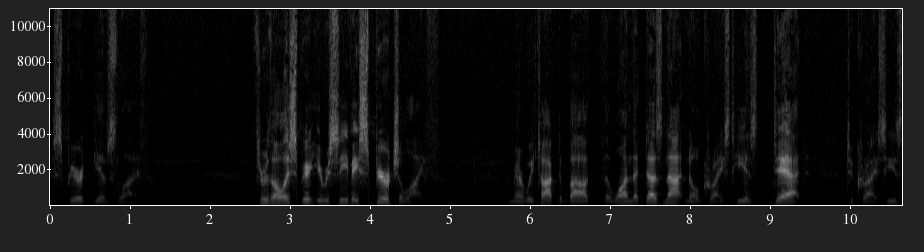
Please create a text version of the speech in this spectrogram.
The Spirit gives life. Through the Holy Spirit, you receive a spiritual life. Remember, we talked about the one that does not know Christ. He is dead to Christ, he's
